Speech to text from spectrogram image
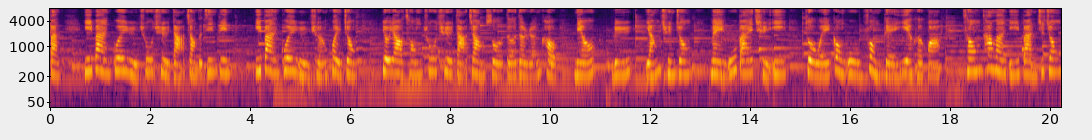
半，一半归与出去打仗的精兵，一半归与全会众。又要从出去打仗所得的人口、牛、驴、羊群中。”每五百取一，作为供物奉给耶和华。从他们一半之中，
